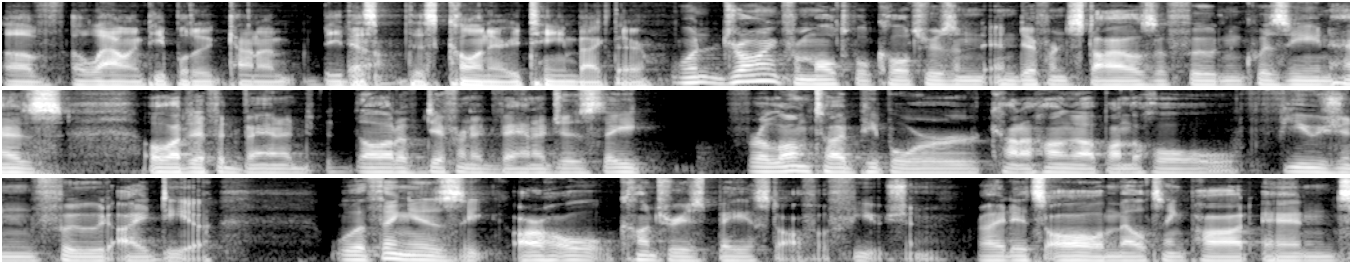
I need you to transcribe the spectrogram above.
of allowing people to kind of be this yeah. this culinary team back there. When drawing from multiple cultures and, and different styles of food and cuisine has a lot of different advantage, a lot of different advantages. They for a long time people were kind of hung up on the whole fusion food idea. Well, the thing is, our whole country is based off of fusion, right? It's all a melting pot, and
